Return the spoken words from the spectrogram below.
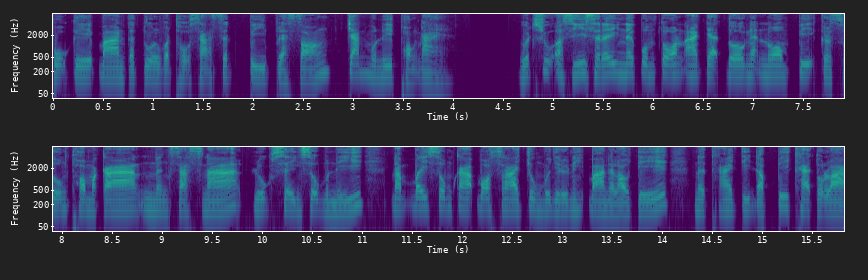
ពួកគេបានទទួលវត្ថុស័ក្តិសិទ្ធិពីព្រះសង្ឃច័ន្ទមុនីផងដែរវិទ្យុអស៊ីសេរីនៅពុំទាន់អាចតាក់ទងแนะនាំពាក្យក្រសួងធម្មការនិងសាសនាលោកសេងសុមនីដើម្បីសុំការបោះស្រាយជុំវិញរឿងនេះបាននៅឡើយទេនៅថ្ងៃទី12ខែតុលា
